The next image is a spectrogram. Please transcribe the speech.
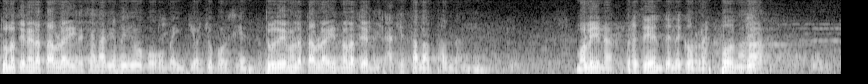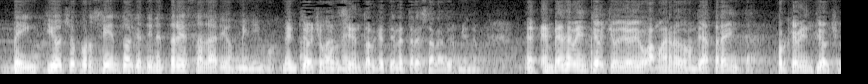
¿Tú no tienes la tabla ahí? Tres salarios mínimos como 28%. ¿Tú tienes la tabla ahí? ¿No la tienes? Aquí está la tabla. Molina. Presidente, le corresponde 28% al que tiene tres salarios mínimos. 28% al que tiene tres salarios mínimos. En vez de 28, yo digo, vamos a redondear 30. ¿Por qué 28?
